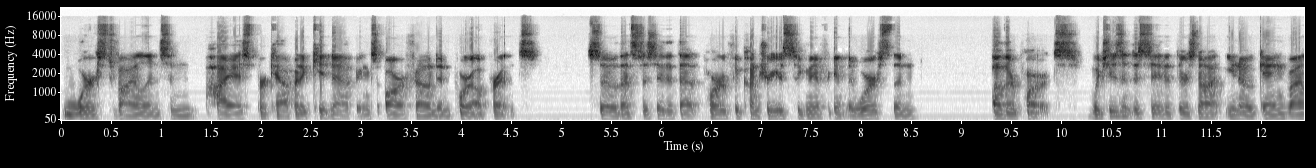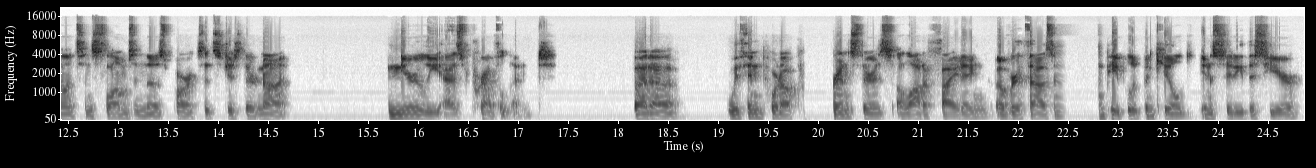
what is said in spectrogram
worst violence and highest per capita kidnappings are found in Port au Prince. So that's to say that that part of the country is significantly worse than other parts, which isn't to say that there's not, you know, gang violence and slums in those parts. It's just they're not nearly as prevalent. But uh, within Port au Prince, there's a lot of fighting. Over a thousand people have been killed in the city this year.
